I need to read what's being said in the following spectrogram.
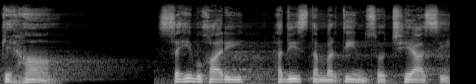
کہ ہاں۔ صحیح بخاری، حدیث نمبر تین سو چھیاسی۔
